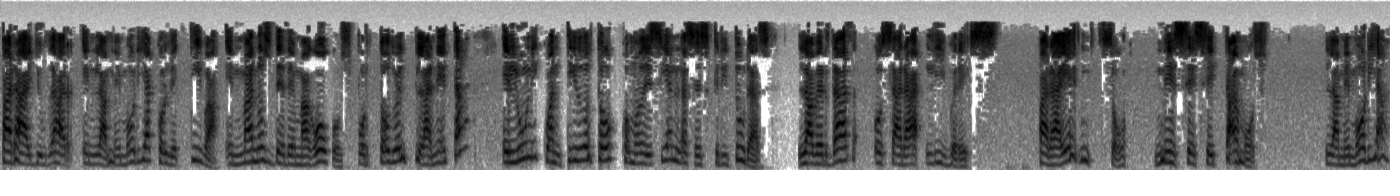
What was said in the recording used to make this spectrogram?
para ayudar en la memoria colectiva en manos de demagogos por todo el planeta, el único antídoto, como decían las escrituras, la verdad os hará libres. Para eso necesitamos la memoria,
